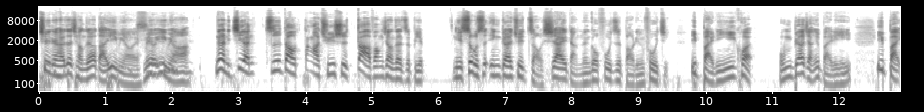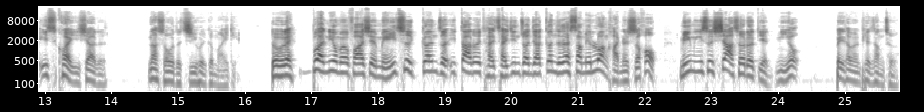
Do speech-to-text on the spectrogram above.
去年还在抢着要打疫苗、哎，没有疫苗啊。那你既然知道大趋势、大方向在这边，你是不是应该去找下一档能够复制宝林富锦一百零一块？我们不要讲一百零一，一百一十块以下的那时候的机会跟买点，对不对？不然你有没有发现，每一次跟着一大堆台财经专家跟着在上面乱喊的时候，明明是下车的点，你又被他们骗上车。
